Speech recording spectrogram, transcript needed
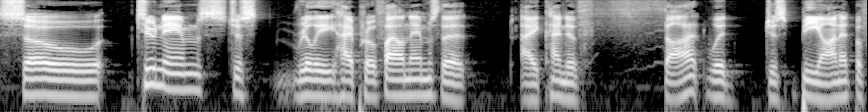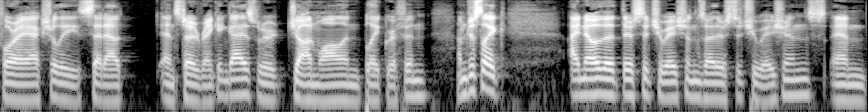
So, two names, just really high profile names that I kind of thought would just be on it before I actually set out and started ranking guys were John Wall and Blake Griffin. I'm just like, I know that their situations are their situations, and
